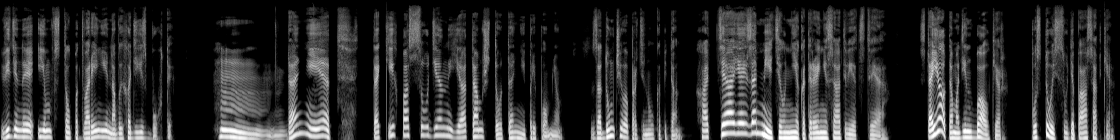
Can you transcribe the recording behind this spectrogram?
виденные им в столпотворении на выходе из бухты. «Хм, да нет, таких посудин я там что-то не припомню», задумчиво протянул капитан. Хотя я и заметил некоторые несоответствия. Стоял там один балкер, пустой, судя по осадке.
